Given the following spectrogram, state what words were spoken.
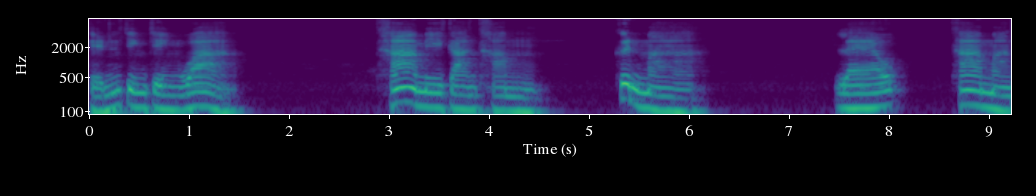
เห็นจริงๆว่า ถ้ามีการทำขึ้นมา แล้ว ถ้ามัน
